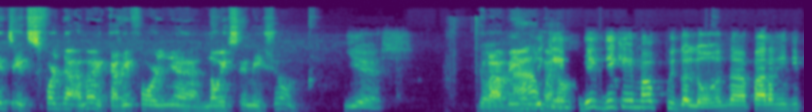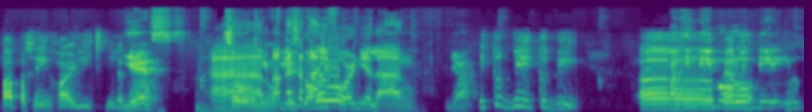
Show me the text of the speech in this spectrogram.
it's it's for the ano eh, California noise emission. Yes. Grabe yung Ah, They well. came, they, they came up with a law na parang hindi papasa yung Harleys nila. Yes. Ah, So, baka you sa California lang. Yeah. It could be, it could be. Uh, Pag hindi mo pero, hindi hin-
